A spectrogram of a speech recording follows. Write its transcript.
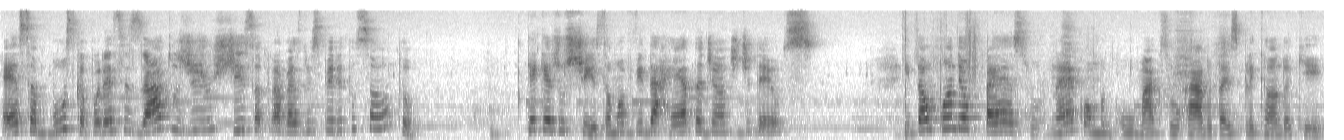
essa busca por esses atos de justiça através do Espírito Santo. O que é justiça? Uma vida reta diante de Deus. Então, quando eu peço, né, como o Max Lucado está explicando aqui,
